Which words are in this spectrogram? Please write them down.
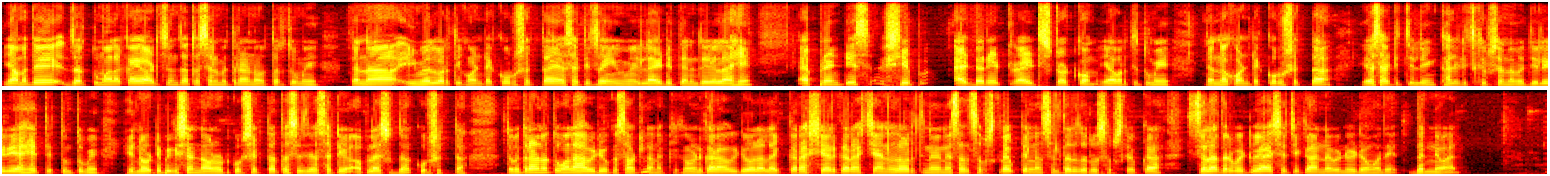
यामध्ये जर तुम्हाला काही अडचण जात असेल मित्रांनो तर तुम्ही त्यांना ईमेलवरती कॉन्टॅक्ट करू शकता. यासाठीचा ईमेल आय डी त्यांनी दिलेला आहे. Apprenticeship at the rate RITES dot com यावरती तुम्ही त्यांना कॉन्टॅक्ट करू शकता. यासाठीची लिंक खाली डिस्क्रिप्शनला मी दिलेली आहे. तिथून तुम्ही हे नोटिफिकेशन डाउनलोड करू शकता. तसेच यासाठी अप्लायसुद्धा करू शकता. तर मित्रांनो तुम्हाला हा व्हिडिओ कसा वाटला नक्की कमेंट करा. व्हिडिओला लाईक करा शेअर करा. चॅनलवरती नवीन असाल सबस्क्राईब केलं नसेल तर जरूर सबस्क्राईब करा. चला तर भेटूया अशाच एका नवीन व्हिडिओमध्ये धन्यवाद.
